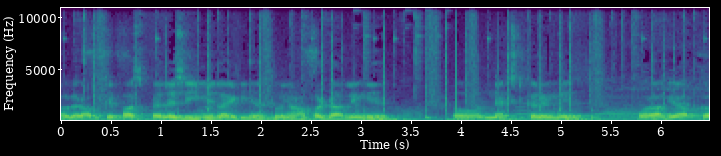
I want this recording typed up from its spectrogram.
अगर आपके पास पहले से ईमेल आईडी है तो यहाँ पर डालेंगे और नेक्स्ट करेंगे और आगे आपका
